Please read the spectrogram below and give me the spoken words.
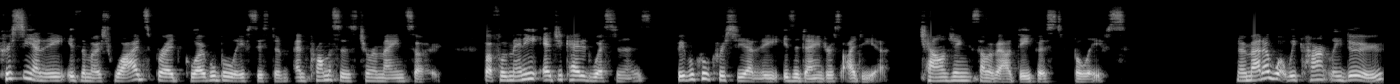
Christianity is the most widespread global belief system and promises to remain so. But for many educated Westerners, biblical Christianity is a dangerous idea, challenging some of our deepest beliefs. No matter what we currently do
